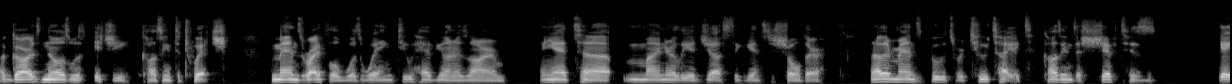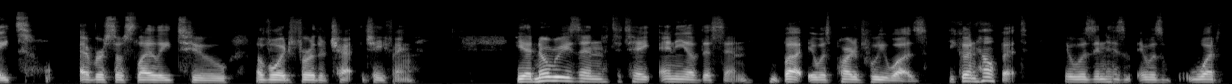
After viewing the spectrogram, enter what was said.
A guard's nose was itchy, causing it to twitch. A man's rifle was weighing too heavy on his arm, and he had to minorly adjust against his shoulder. Another man's boots were too tight, causing him to shift his gait ever so slightly to avoid further cha- chafing. He had no reason to take any of this in, but it was part of who he was. He couldn't help it. It was in his it was what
